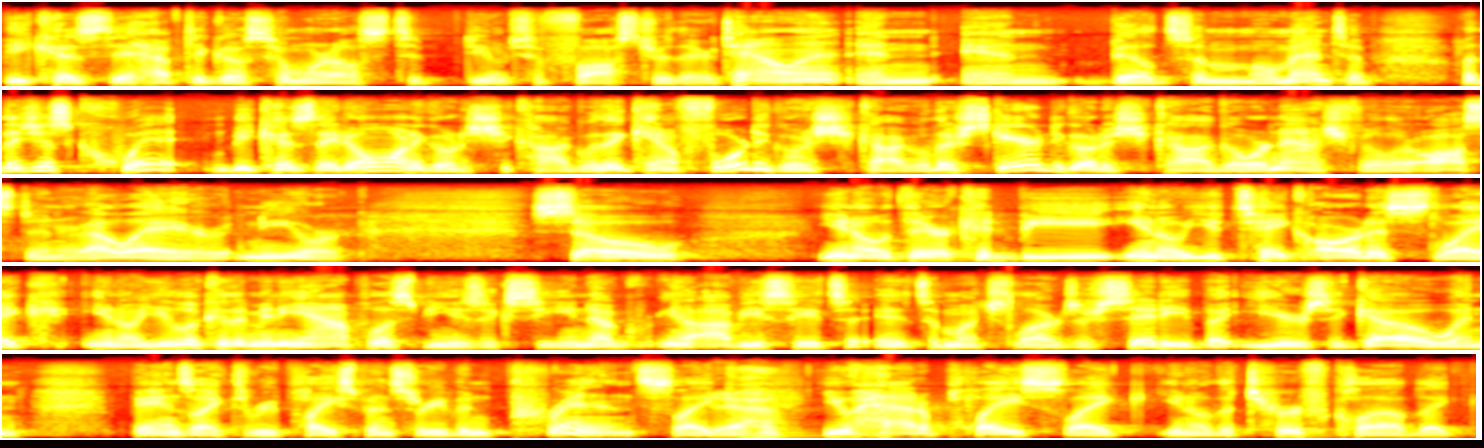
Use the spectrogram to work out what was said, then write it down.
because they have to go somewhere else to you know to foster their talent and and build some momentum, or they just quit because they don't want to go to Chicago. They can't afford to go to Chicago. They're scared to go to Chicago or Nashville or Austin or LA or New York. So you know, there could be, you know, you take artists like, you know, you look at the Minneapolis music scene. Now, you know, obviously it's a, it's a much larger city, but years ago when bands like the Replacements or even Prince, like Yeah. you had a place like, you know, the Turf Club, like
